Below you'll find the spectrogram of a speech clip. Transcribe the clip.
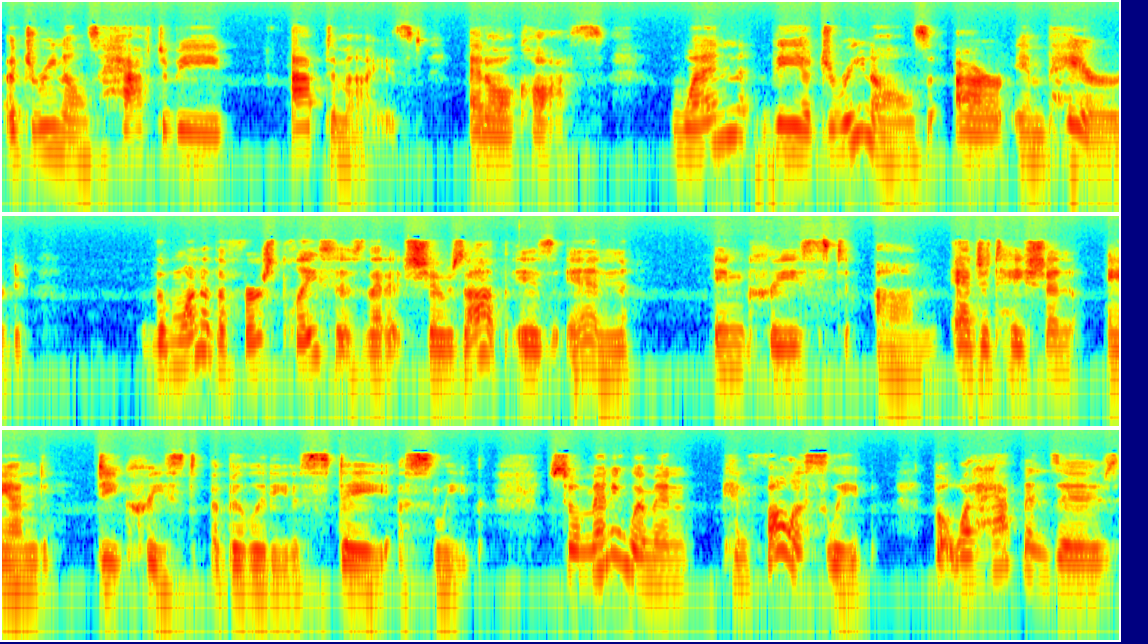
adrenals have to be optimized at all costs. When the adrenals are impaired, the one of the first places that it shows up is in increased um, agitation and decreased ability to stay asleep. So many women can fall asleep, but what happens is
